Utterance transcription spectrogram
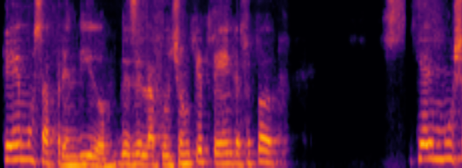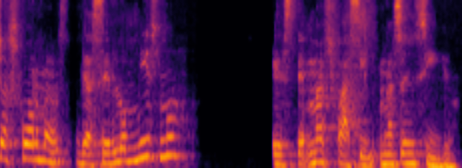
¿Qué hemos aprendido desde la función que tengas o todo? Que hay muchas formas de hacer lo mismo, este, más fácil, más sencillo.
